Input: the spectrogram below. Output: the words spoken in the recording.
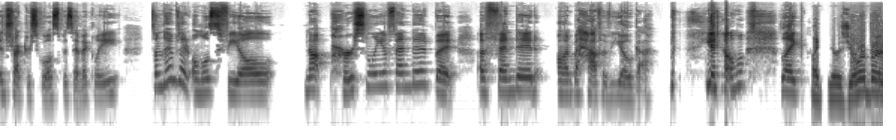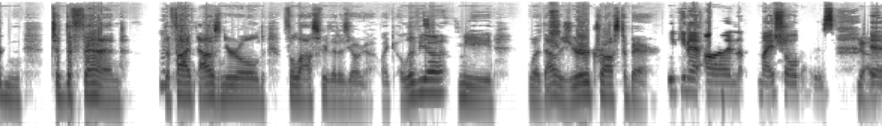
instructor school specifically, sometimes I'd almost feel not personally offended, but offended on behalf of yoga. you know, like like it was your burden to defend hmm. the 5,000 year old philosophy that is yoga. Like Olivia Mead was that was your cross to bear. Taking it on my shoulders. Yeah.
